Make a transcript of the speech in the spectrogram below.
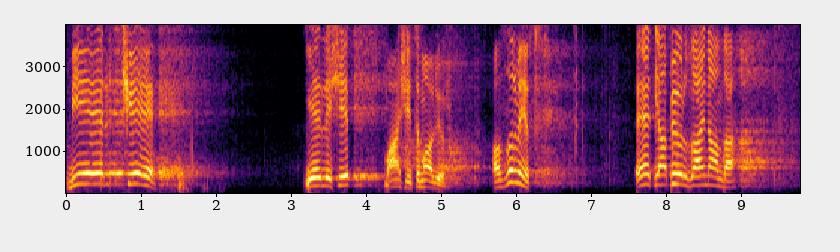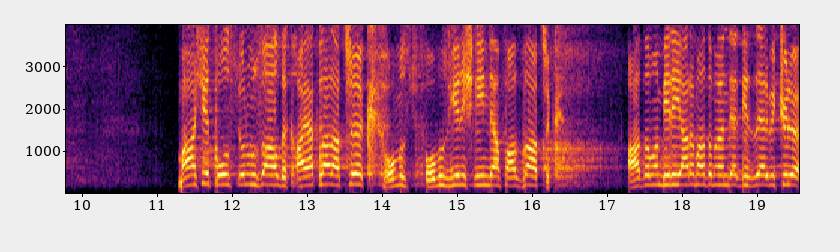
Bir, iki. Yerleşip manşetimi alıyorum. Hazır mıyız? Evet yapıyoruz aynı anda. Manşet pozisyonumuzu aldık. Ayaklar açık. Omuz, omuz genişliğinden fazla açık. Adımın biri yarım adım önde, dizler bükülü.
